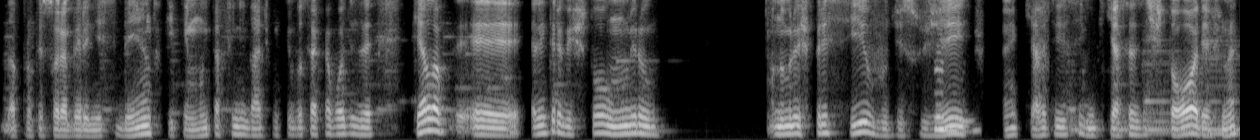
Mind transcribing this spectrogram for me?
da professora Berenice Bento, que tem muita afinidade com o que você acabou de dizer, que ela, é, ela entrevistou um número, um número expressivo de sujeitos, né, que ela diz o seguinte, que essas histórias, né,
